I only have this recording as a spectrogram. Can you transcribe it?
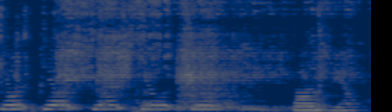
kill it, kill it, kill it, kill it, kill it. Done.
